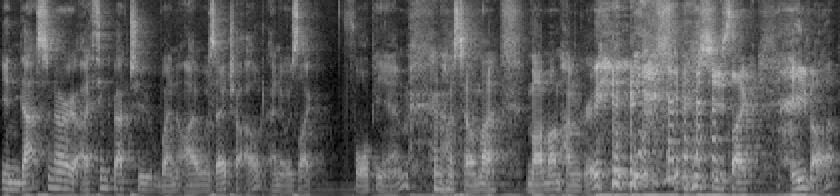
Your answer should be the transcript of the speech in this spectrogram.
in that scenario, I think back to when I was a child and it was like 4 p.m. and I was telling my mum I'm hungry. and she's like, Eva,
